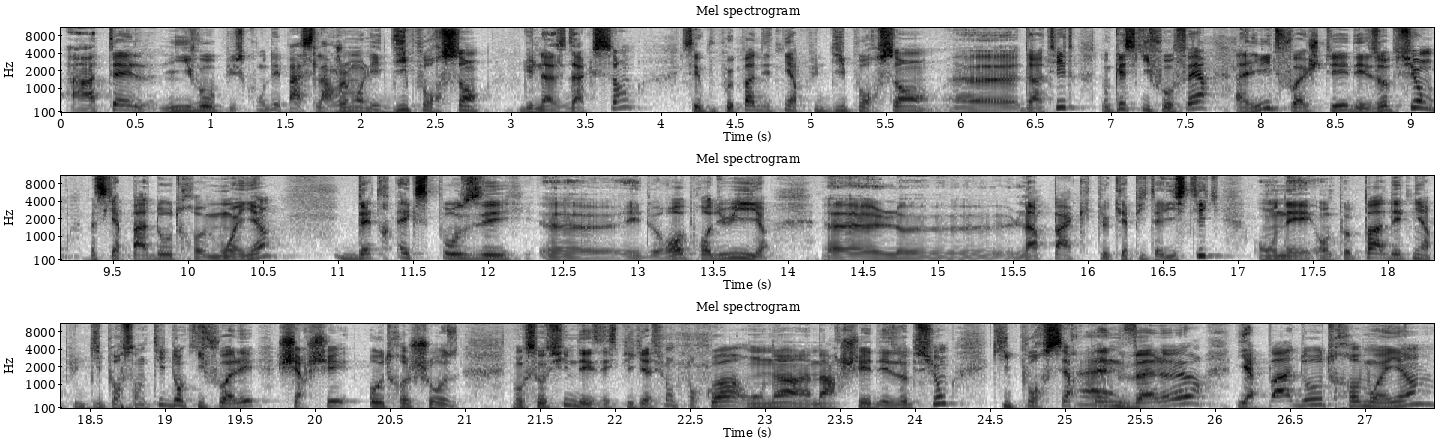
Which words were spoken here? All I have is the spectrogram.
à un tel niveau, puisqu'on dépasse largement les 10% du Nasdaq 100, c'est que vous ne pouvez pas détenir plus de 10% euh, d'un titre. Donc qu'est-ce qu'il faut faire? À la limite, il faut acheter des options, parce qu'il n'y a pas d'autre moyen d'être exposé euh, et de reproduire euh, l'impact capitalistique, on ne on peut pas détenir plus de 10% de titres, donc il faut aller chercher autre chose. Donc c'est aussi une des explications pourquoi on a un marché des options qui, pour certaines valeurs, il n'y a pas d'autre moyen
